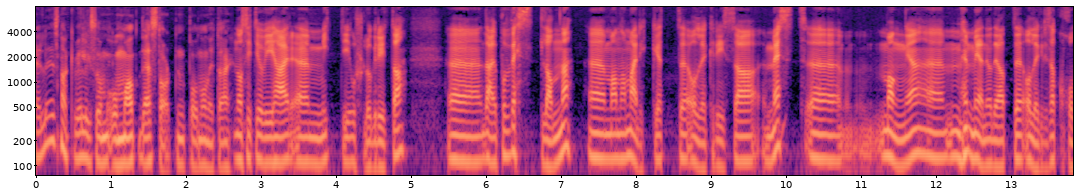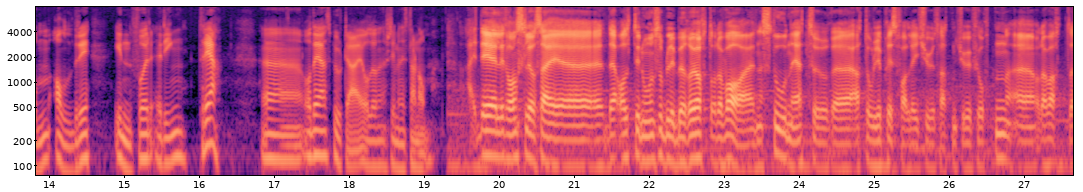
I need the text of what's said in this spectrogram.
eller snakker vi liksom om at det er starten på noe nytt her? Nå sitter jo vi her eh, midt i Oslo-gryta. Eh, det er jo på Vestlandet eh, man har merket oljekrisa mest. Mange mener jo det at oljekrisa kom aldri innenfor Ring 3. og det spurte jeg olje- og energiministeren om. Nei, Det er litt vanskelig å si. Eh, det er alltid noen som blir berørt. og Det var en stor nedtur eh, etter oljeprisfallet i 2013-2014. Eh, og Det har vært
